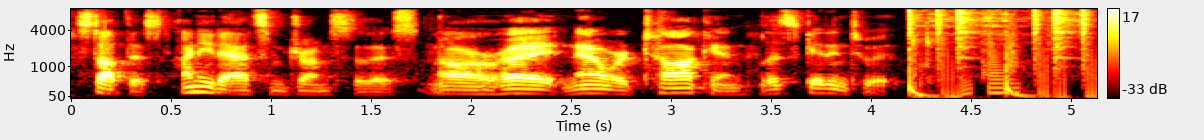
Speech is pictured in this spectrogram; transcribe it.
Stop this. I need to add some drums to this. All right, now we're talking. Let's get into it.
